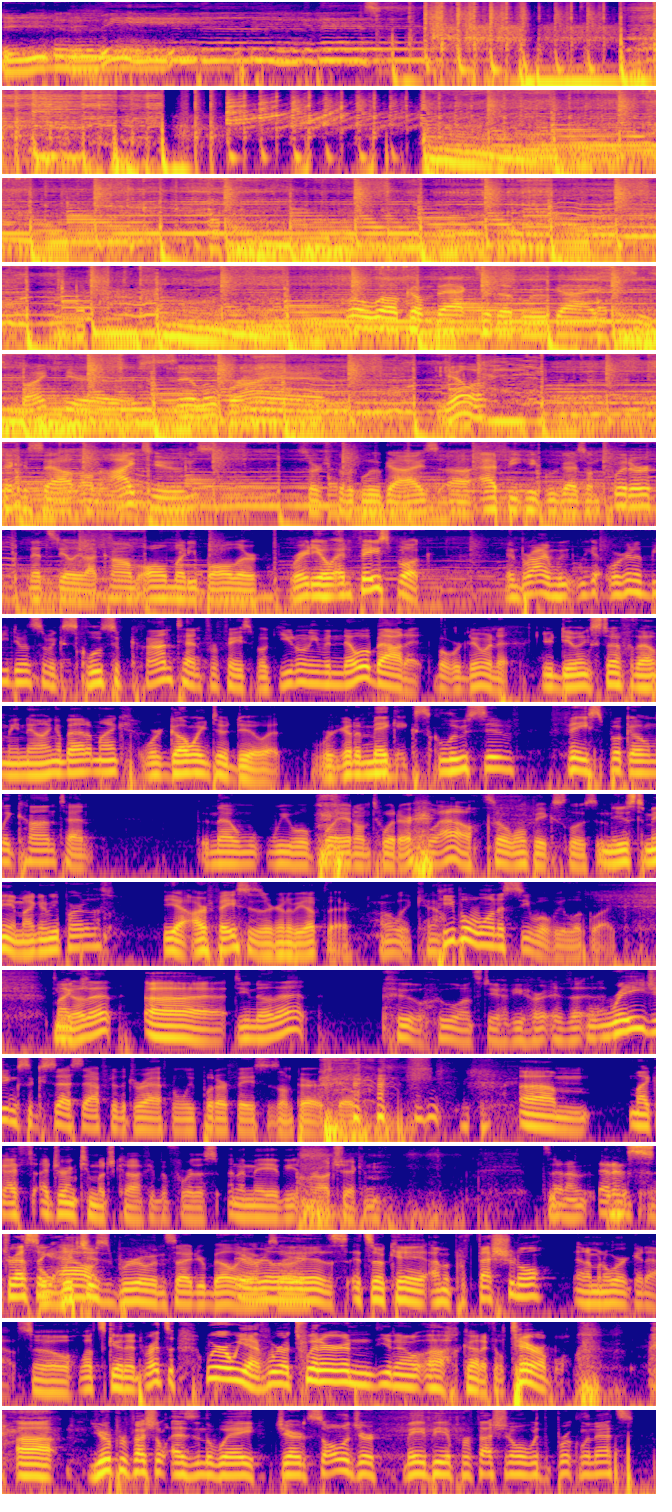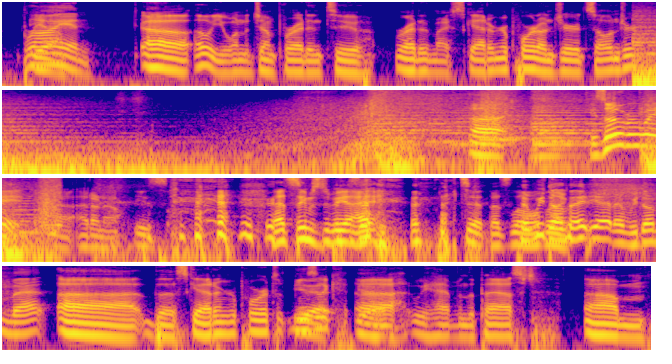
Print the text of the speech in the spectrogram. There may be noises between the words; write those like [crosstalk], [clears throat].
Do you believe in the universe? Well, welcome back to the Glue Guys. This is Mike here, Sil O'Brien. Yellow. Check us out on iTunes. Search for the Glue Guys uh, at BK Glue Guys on Twitter, netsdaily.com, Almighty Baller Radio, and Facebook. And Brian, we, we got, we're going to be doing some exclusive content for Facebook. You don't even know about it, but we're doing it. You're doing stuff without me knowing about it, Mike? We're going to do it. We're going to make exclusive Facebook only content, and then we will play it on Twitter. [laughs] Wow. so it won't be exclusive. News to me. Am I going to be part of this? Yeah, our faces are going to be up there. Holy cow. People want to see what we look like. Do you know that? Uh, Do you know that? Who? Who wants to? Have you heard? Is that, Raging success after the draft when we put our faces on Periscope. [laughs] um, Mike, I, I drank too much coffee before this, and I may have eaten raw chicken. a- and, I'm, and [laughs] it's stressing a out. witch's brew inside your belly. It I'm really sorry. is. It's okay. I'm a professional, and I'm going to work it out. So let's get it right. So where are we at? We're at Twitter, and you know, oh god, I feel terrible. [laughs] Uh, you're a professional, as in the way Jared Sullinger may be a professional with the Brooklyn Nets. Brian, Uh, oh, you want to jump right into right into my scattering report on Jared Sullinger? Uh, he's overweight. Uh, I don't know. He's [laughs] that seems to be. I, [laughs] that's it. That's the have we done that yet? Have we done that? Uh, the scattering report music. yeah. Uh, we have in the past. Um,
